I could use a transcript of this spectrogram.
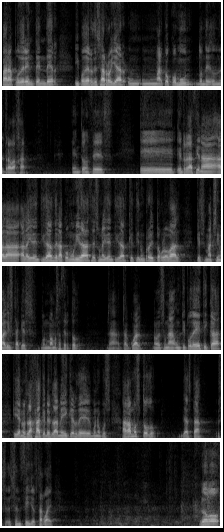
para poder entender y poder desarrollar un, marco común donde, trabajar. Entonces, eh, en relación a, la, identidad de la comunidad, es una identidad que tiene un proyecto global, que es maximalista, que es, bueno, vamos a hacer todo. O sea, tal cual. ¿no? Es un tipo de ética que ya no es la hacker, es la maker, de, bueno, pues hagamos todo. Ya está. es sencillo, está guay. Luego,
